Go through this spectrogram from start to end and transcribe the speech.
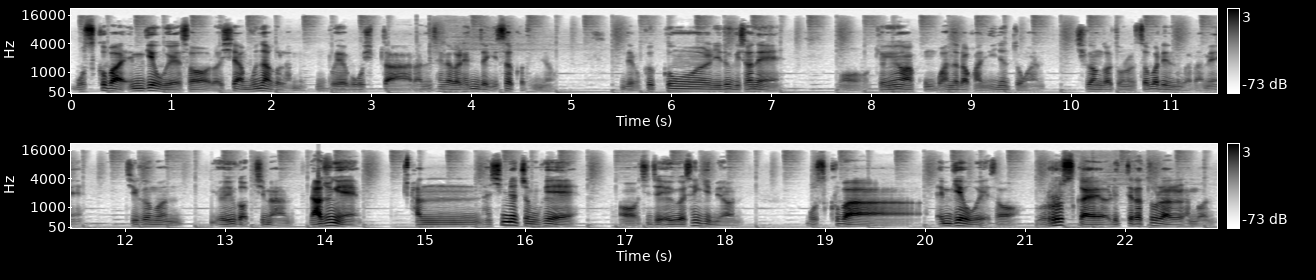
모스크바 MGU에서 러시아 문학을 한번 공부해 보고 싶다라는 생각을 했던 적이 있었거든요. 근데 그 꿈을 이루기 전에 뭐 경영학 공부하느라고 한 2년 동안 시간과 돈을 써버리는 바람에 지금은 여유가 없지만 나중에 한, 한 10년쯤 후에 어, 진짜 여유가 생기면 모스크바 MGU에서 루스카야 리테라투라를 한번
